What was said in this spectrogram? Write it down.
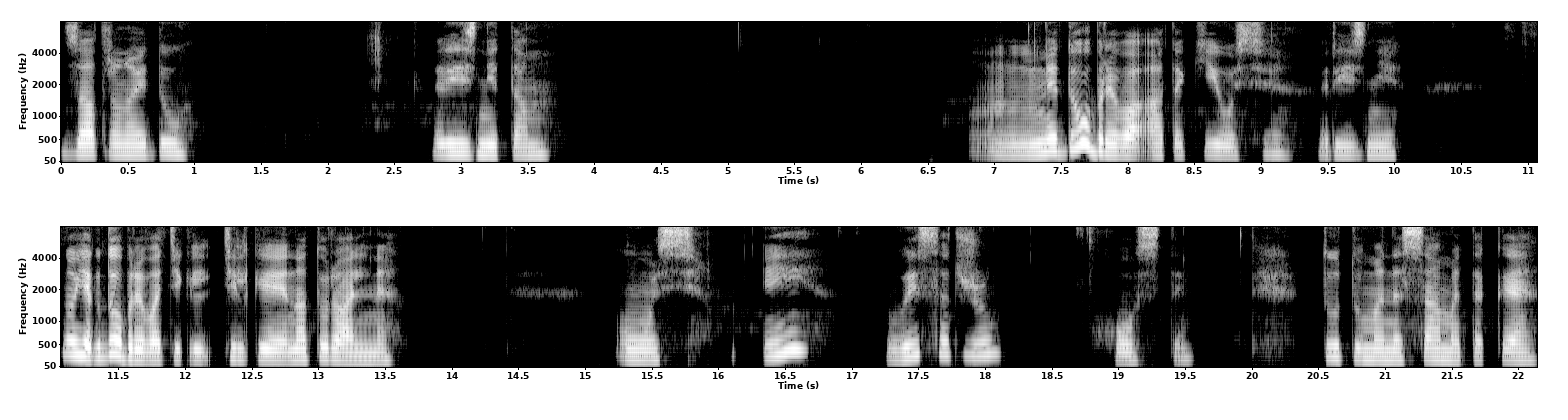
Завтра знайду різні там не добрива, а такі ось різні. Ну, як добрива, тільки, натуральне. Ось. І висаджу хости. Тут у мене саме таке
